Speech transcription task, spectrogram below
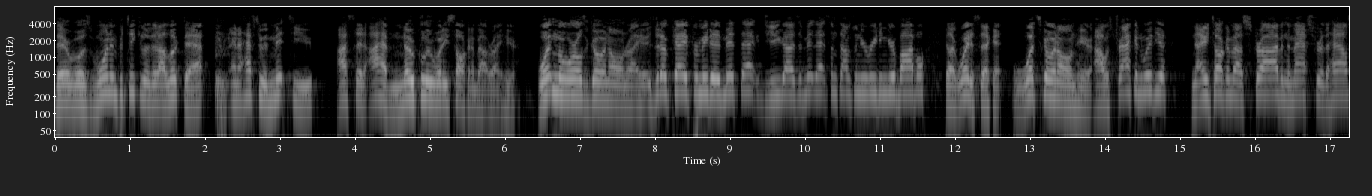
there was one in particular that I looked at, and I have to admit to you, I said, I have no clue what he's talking about right here. What in the world's going on right here? Is it okay for me to admit that? Do you guys admit that sometimes when you're reading your Bible? You're like, wait a second, what's going on here? I was tracking with you. Now you're talking about a scribe and the master of the house.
